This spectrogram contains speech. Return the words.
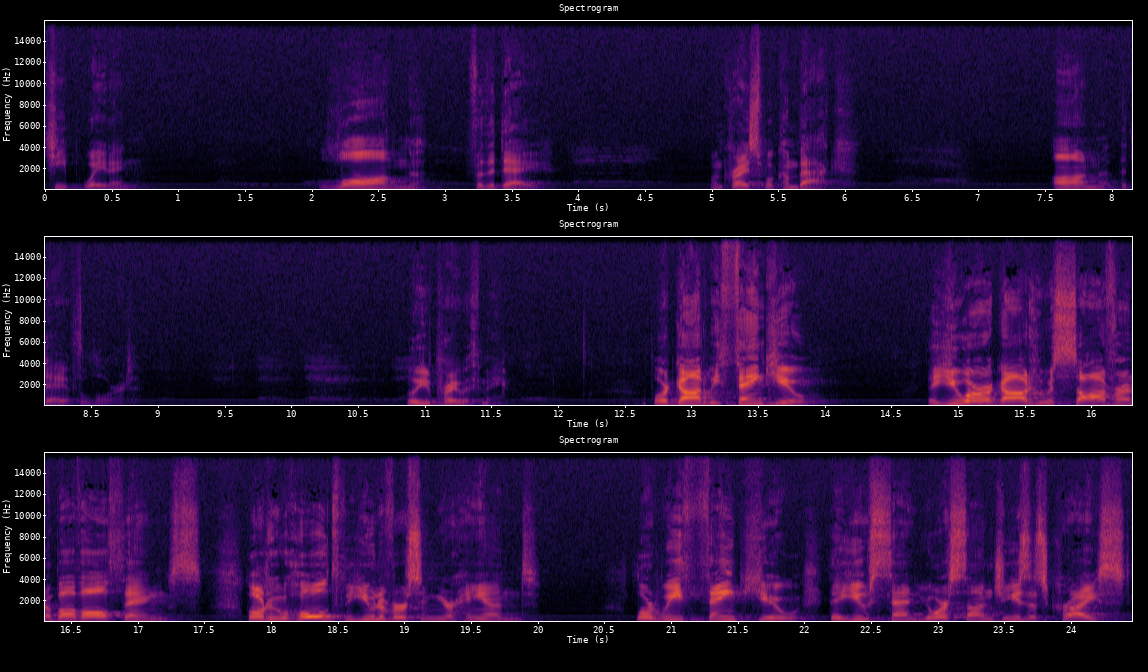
keep waiting. Long for the day when Christ will come back on the day of the Lord. Will you pray with me? Lord God, we thank you that you are a God who is sovereign above all things. Lord, who holds the universe in your hand. Lord, we thank you that you sent your Son, Jesus Christ,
